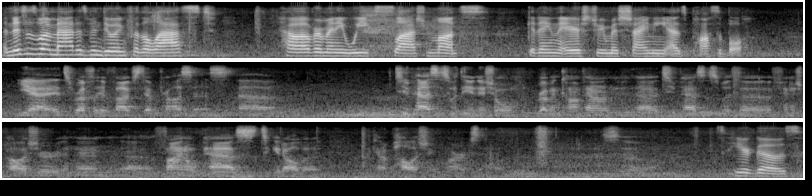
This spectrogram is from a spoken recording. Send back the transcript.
And this is what Matt has been doing for the last however many weeks slash months, getting the Airstream as shiny as possible. Yeah, it's roughly a five-step process. Um, two passes with the initial rubbing compound, uh, two passes with a finish polisher, and then a final pass to get all the, the kind of polishing marks out. So, So here goes.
